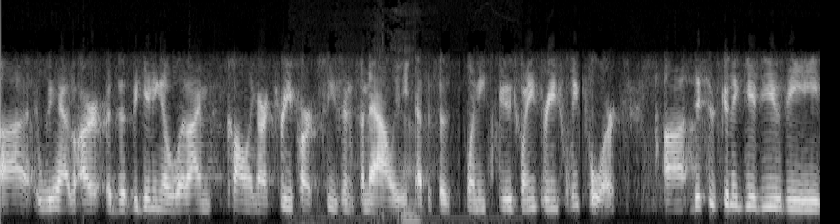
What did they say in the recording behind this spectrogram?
uh, we have our the beginning of what I'm calling our three-part season finale, Yeah. episodes 22, 23, and 24. Uh, this is going to give you the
